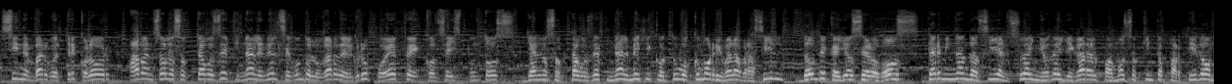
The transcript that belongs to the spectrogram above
Sin embargo, el tricolor avanzó a los octavos de final en el segundo lugar del grupo F con seis puntos. Ya en los octavos de final, México tuvo como rival a Brasil, donde cayó 0-2, terminando así el sueño de llegar al famoso quinto partido.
